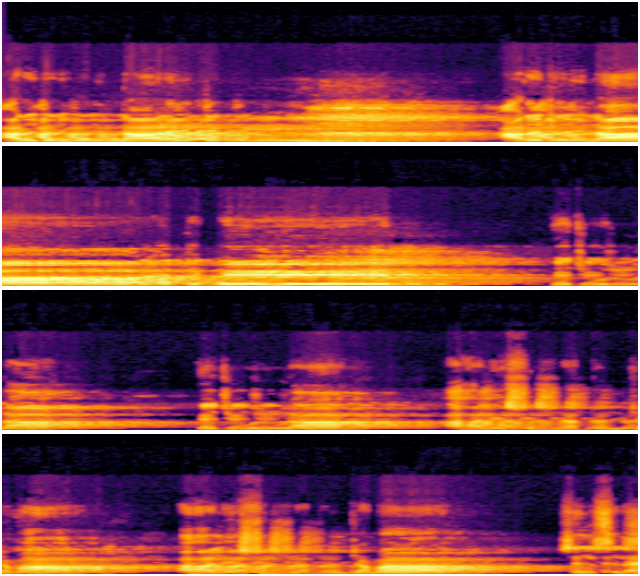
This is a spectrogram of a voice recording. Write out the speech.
আরও জোরে বলেন নারায় তাকবীর। আরও জোরে নারায় তাকবীর। হিজবুল্লাহ হিজবুল্লাহ আহলে সুন্নাতুল জামাত আহলে সুন্নাতুল জামাত সিলসিলা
